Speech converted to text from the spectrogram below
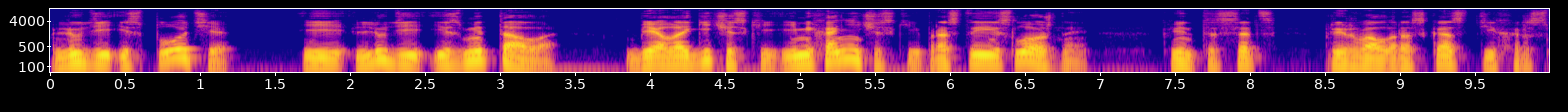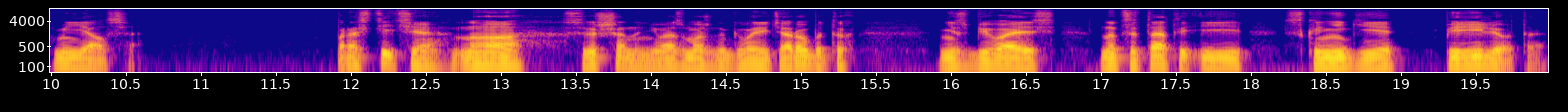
Люди из плоти — и люди из металла, биологические и механические, простые и сложные. Квинтэссец прервал рассказ, тихо рассмеялся. Простите, но совершенно невозможно говорить о роботах, не сбиваясь на цитаты и с книги «Перелета».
